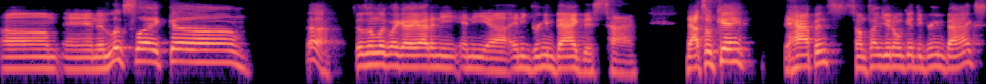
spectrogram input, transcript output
Um, and it looks like um, uh, doesn't look like I got any any uh, any green bag this time. That's okay. It happens. Sometimes you don't get the green bags,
